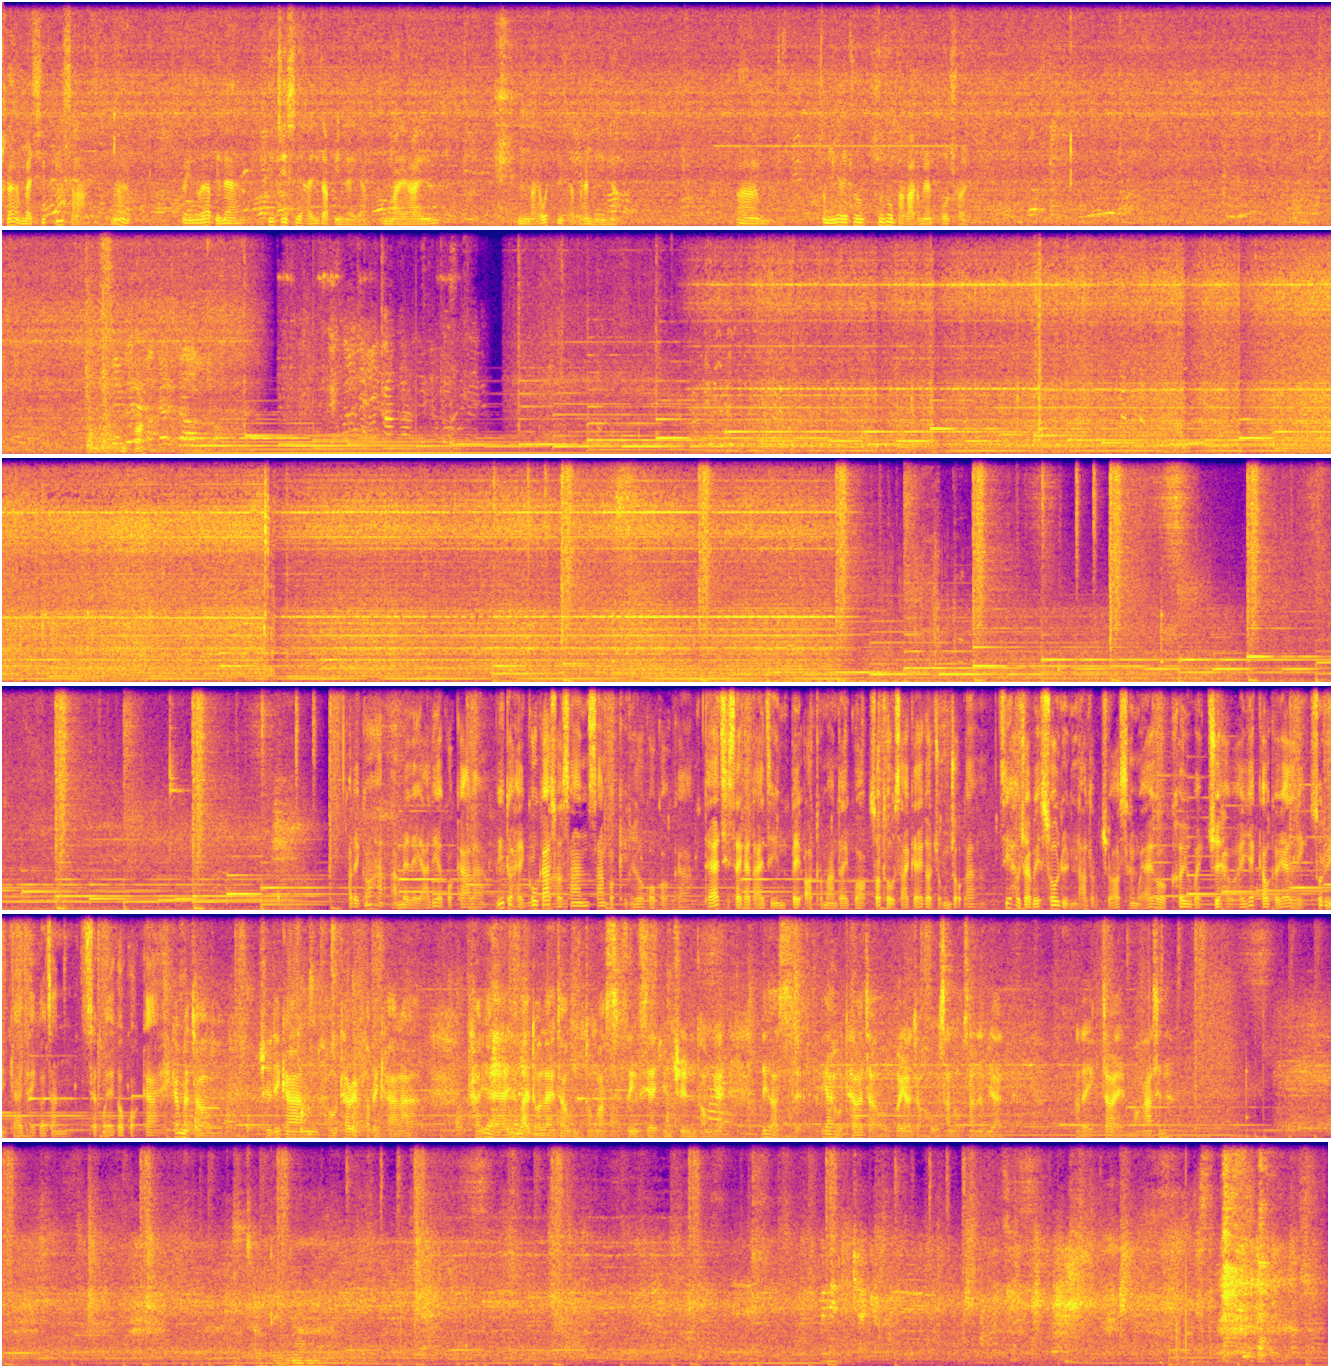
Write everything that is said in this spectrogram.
咁又唔係食 pizza。因為另外一邊咧，啲芝士喺入邊嚟噶，唔係係唔係好變成係面啊，啊咁而家松鬆鬆滑滑咁樣好脆。好。我哋讲下阿美尼亚呢个国家啦，呢度系高加索山三国其中一个国家，第一次世界大战被奥特曼帝国所屠杀嘅一个种族啦，之后再俾苏联纳入咗成为一个区域，最后喺一九九一年苏联解体嗰阵成为一个国家。今日就住呢间 Hotel Republic a 啦，睇诶一嚟到咧就唔同个城市系完全唔同嘅，呢个呢间 hotel 就个样就好新好新咁样，我哋周围望下先啦。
